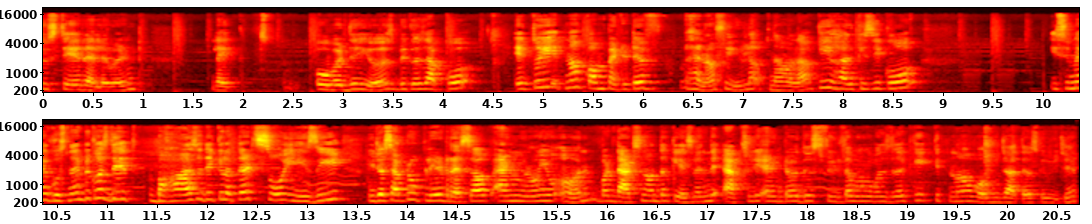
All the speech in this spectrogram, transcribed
to stay relevant like over the years because आपको, एक तो ये इतना कॉम्पिटिटिव है ना फ़ील्ड अपना वाला, कि हर किसी को इसी में घुसना है बिकॉज़ दे बाहर से देख के लगता है it's so easy you just have to play dress up and you know you earn but that's not the case when they actually enter this field तब उनको पता चलता है कि कितना वर्क जाता है उसके पीछे।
